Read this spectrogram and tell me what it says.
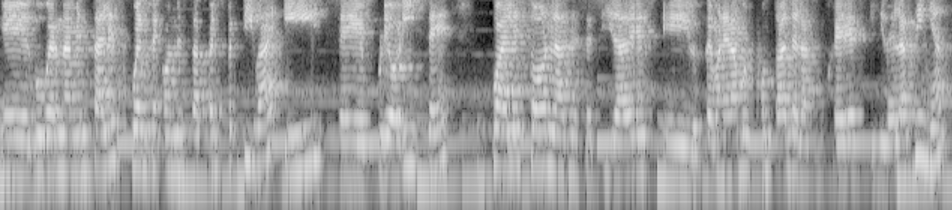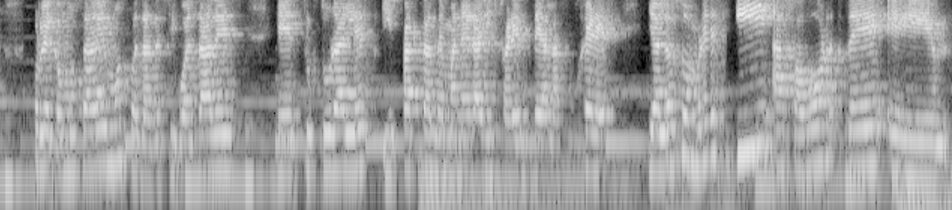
eh, gubernamentales cuenten con esta perspectiva y se priorice cuáles son las necesidades de manera muy puntual de las mujeres y de las niñas, porque como sabemos, pues las desigualdades eh, estructurales impactan de manera diferente a las mujeres y a los hombres y a favor de, eh,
